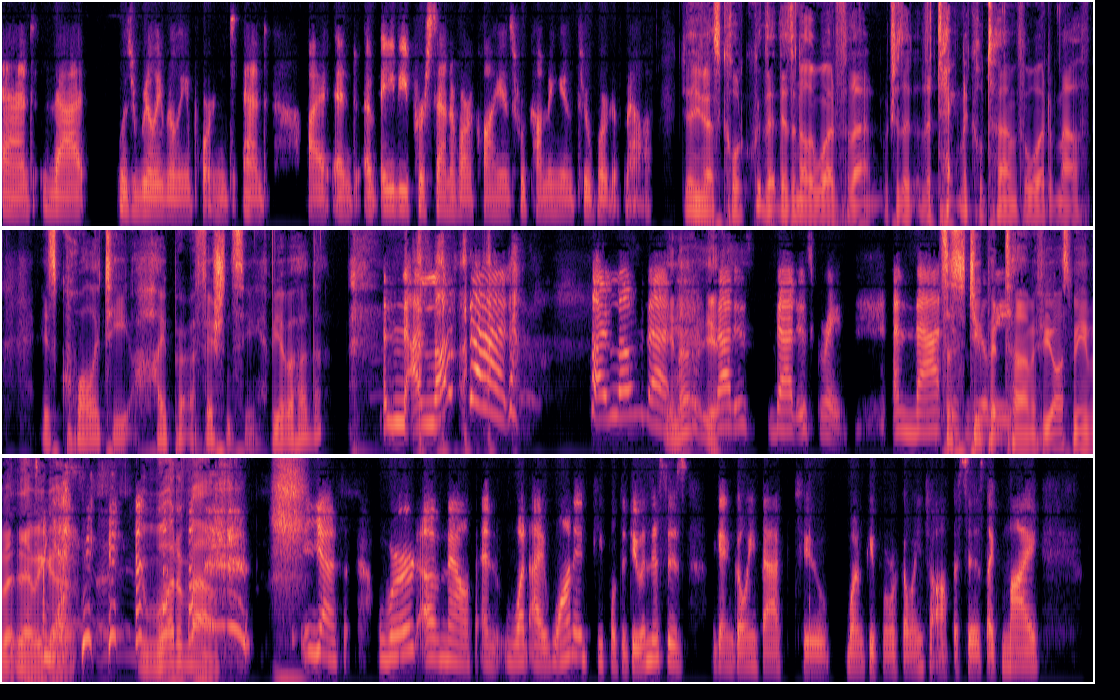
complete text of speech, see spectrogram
And that was really, really important. And I, and um, 80% of our clients were coming in through word of mouth. Yeah, you know, that's called, there's another word for that, which is a, the technical term for word of mouth is quality hyper efficiency. Have you ever heard that? I love that. I love that. You know, yeah. that is that is great, and that it's a stupid really... term if you ask me, but there we go. word of mouth. Yes, word of mouth, and what I wanted people to do, and this is again going back to when people were going to offices. Like my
